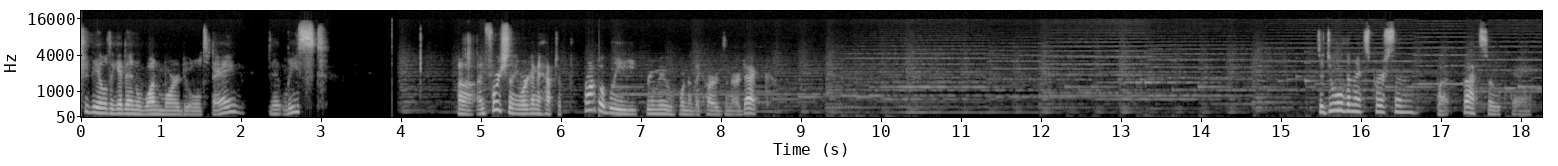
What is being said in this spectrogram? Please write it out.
Should be able to get in one more duel today, at least. Uh, unfortunately, we're going to have to probably remove one of the cards in our deck. To duel the next person, but that's okay.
